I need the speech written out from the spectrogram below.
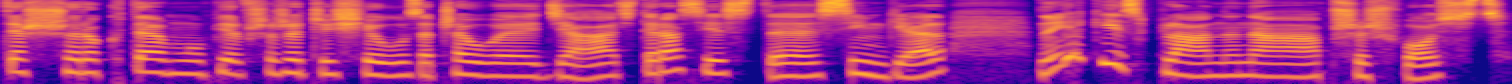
też rok temu pierwsze rzeczy się zaczęły dziać. Teraz jest e, singiel. No i jaki jest plan na przyszłość?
